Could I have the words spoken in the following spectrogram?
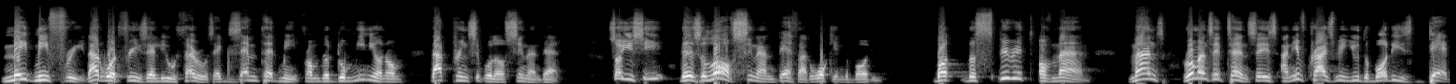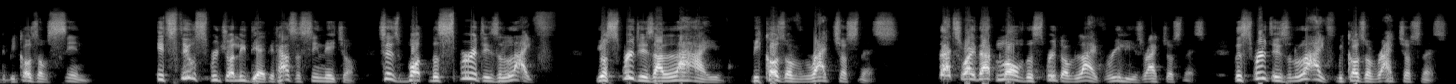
made me free. That word free is eleutheros, exempted me from the dominion of that principle of sin and death. So you see, there's a law of sin and death at work in the body. But the spirit of man, man's, Romans 8 10 says, and if Christ be in you, the body is dead because of sin. It's still spiritually dead. It has a sin nature. It says, but the spirit is life. Your spirit is alive because of righteousness. That's why that law of the spirit of life really is righteousness. The spirit is life because of righteousness.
